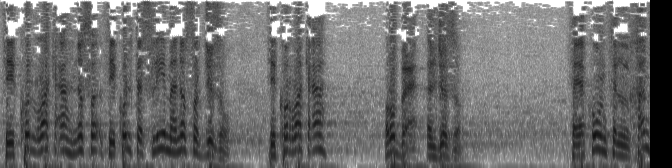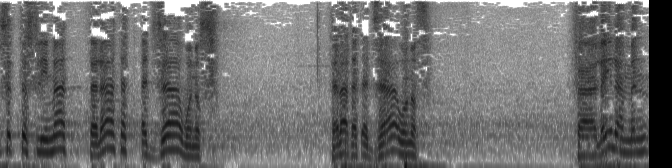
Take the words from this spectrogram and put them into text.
في كل ركعة نصف في كل تسليمة نصف جزء. في كل ركعة ربع الجزء. فيكون في الخمس التسليمات ثلاثة أجزاء ونصف. ثلاثة أجزاء ونصف. فليلة من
